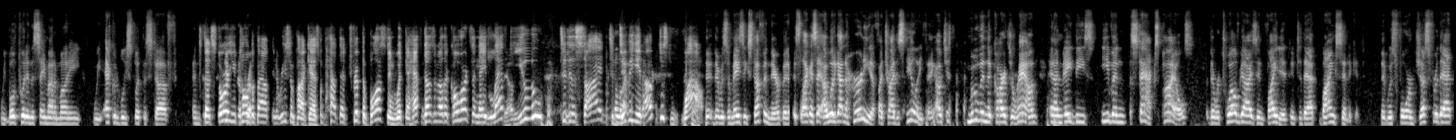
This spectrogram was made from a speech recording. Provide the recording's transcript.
we both put in the same amount of money, we equitably split the stuff. And that story you told about in a recent podcast about that trip to Boston with a half dozen other cohorts, and they left yep. you to decide to divvy it up. Just wow. There, there, was amazing stuff in there, but it's like I say, I would have gotten a hernia if I tried to steal anything. I was just moving the cards around, and I made these even stacks, piles. There were 12 guys invited into that buying syndicate that was formed just for that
